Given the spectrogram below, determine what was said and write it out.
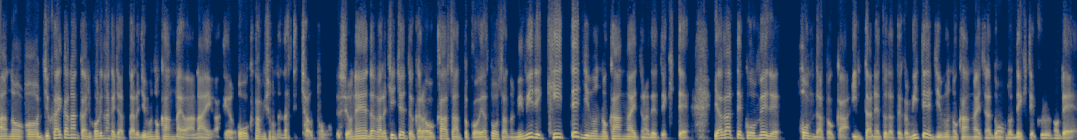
あの、樹海かなんかに掘り投げちゃったら自分の考えはないわけ。狼少年になってっちゃうと思うんですよね。だからちっちゃい時からお母さんとか親父さんの耳で聞いて自分の考えっていうのが出てきて、やがてこう目で本だとかインターネットだとか見て自分の考えっていうのはどんどんできてくるので、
